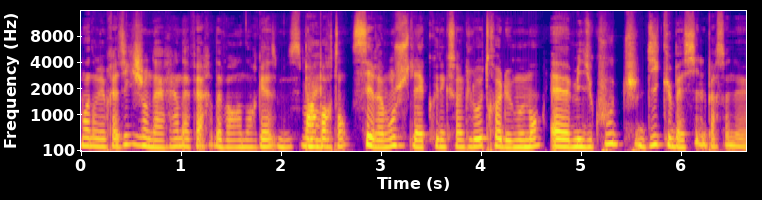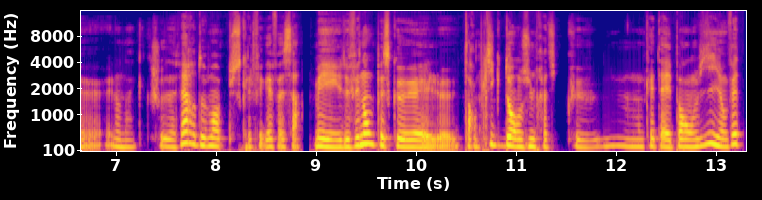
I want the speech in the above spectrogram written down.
moi, dans mes pratiques, j'en ai rien à faire d'avoir un orgasme, c'est pas important. C'est vraiment juste la connexion avec l'autre, le moment. Euh, mais du coup, tu dis que bah si la personne, euh, elle en a quelque chose à faire de moi, puisqu'elle fait gaffe à ça. Mais de fait non, parce qu'elle euh, t'implique dans une pratique que fait t'avais pas envie. Et en fait,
